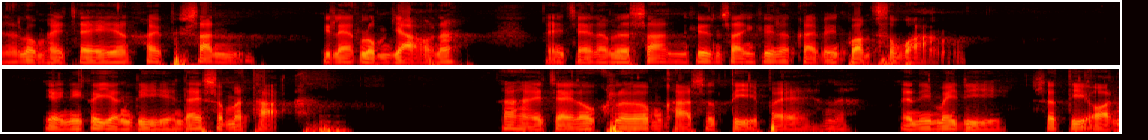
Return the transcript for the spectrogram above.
แล้วลมหายใจค่อยสั้นทีแรกลมยาวนะ หายใจแล้วมันสั้นขึ้นสั้นขึ้นแล้วกลายเป็นความสว่าง อย่างนี้ก็ยังดีได้สมถะ ถ้าหายใจแล้วเคลิ้มขาดสติไปนะอันนี้ไม่ดีสติอ่อน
